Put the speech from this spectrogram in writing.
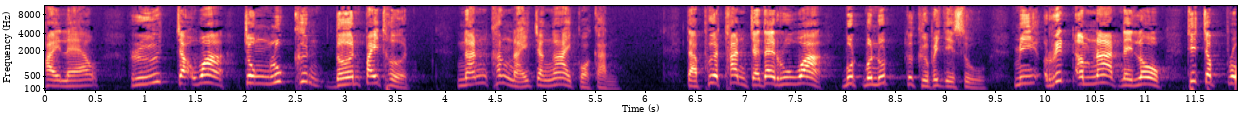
ภัยแล้ว หรือจะว่าจงลุกขึ้นเดินไปเถิด นั้นข้างไหนจะง่ายกว่ากัน แต่เพื่อท่านจะได้รู้ว่าบุตรมนุษย์ก็คือพระเยซู มีฤทธิ์อำนาจในโลกที่จะโปร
